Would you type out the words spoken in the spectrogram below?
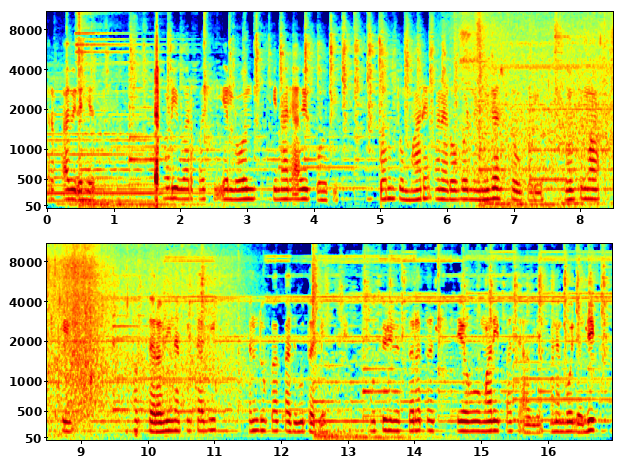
તરફ આવી રહી હતી થોડી વાર પછી એ લોન્ચ કિનારે આવી પહોંચી. પરંતુ મારે અને રોબર્ટને નિરાશ થવું પડ્યું. લોન્ચમાંથી ફક્ત રવિના પિતાજી, ચંદુ કાકા જ ઉતર્યા. ઉતરીને તરત જ તેઓ મારી પાસે આવ્યા અને બોલ્યા, દીક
